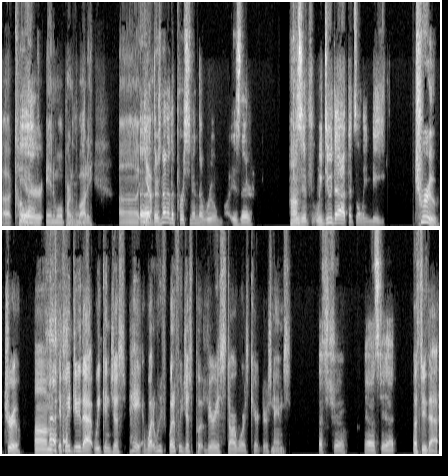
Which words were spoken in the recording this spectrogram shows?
uh color, animal, part of the Mhm. body. Uh, Uh, yeah. There's none of the person in the room, is there? Huh? Because if we do that, that's only me. True, true. Um if we do that, we can just hey, what if we what if we just put various Star Wars characters' names? That's true. Yeah, let's do that. Let's do that.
